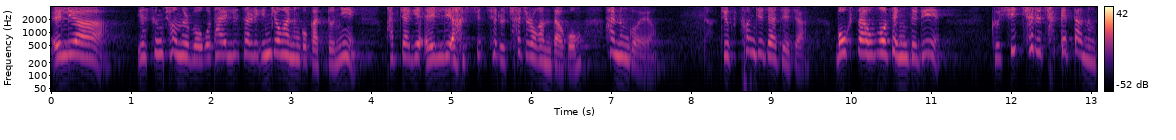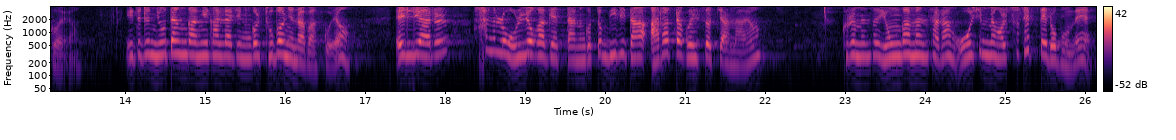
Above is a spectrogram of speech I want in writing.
엘리야의 승천을 보고 다 엘리사를 인정하는 것 같더니 갑자기 엘리야 시체를 찾으러 간다고 하는 거예요. 즉 선지자 제자, 목사 후보생들이 그 시체를 찾겠다는 거예요. 이들은 요단강이 갈라지는 걸 두 번이나 봤고요. 엘리야를 하늘로 올려가겠다는 것도 미리 다 알았다고 했었잖아요. 그러면서 용감한 사람 50명을 수색대로 보내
